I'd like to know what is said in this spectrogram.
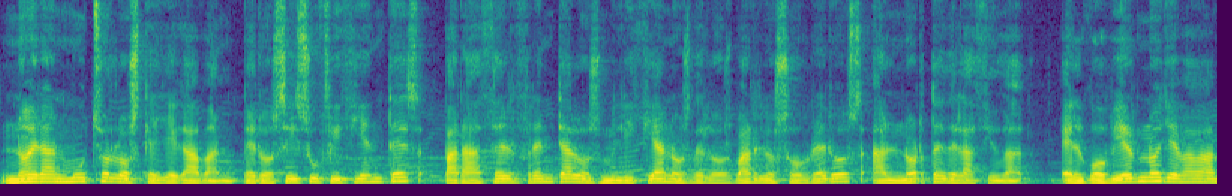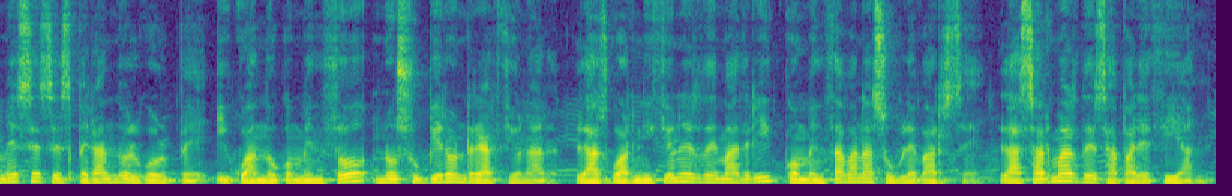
No eran muchos los que llegaban, pero sí suficientes para hacer frente a los milicianos de los barrios obreros al norte de la ciudad. El gobierno llevaba meses esperando el golpe y cuando comenzó no supieron reaccionar. Las guarniciones de Madrid comenzaban a sublevarse, las armas desaparecían,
